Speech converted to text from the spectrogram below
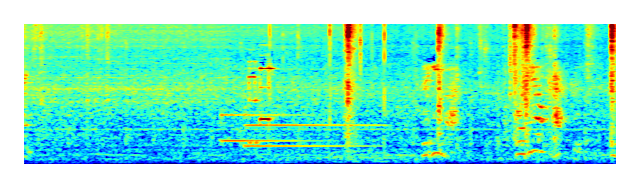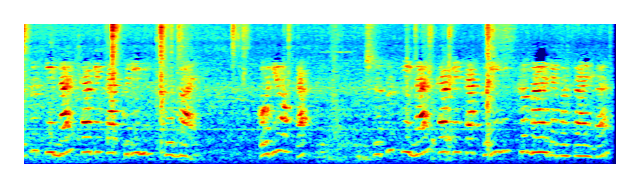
さい次は五稜郭鈴木内科外科クリニック前五稜郭鈴木内科外科クリニック前でございます。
